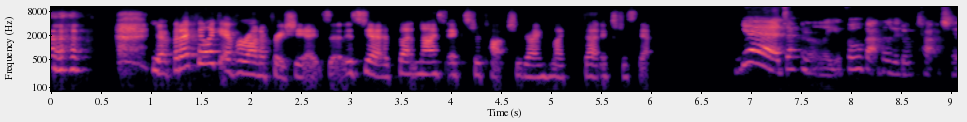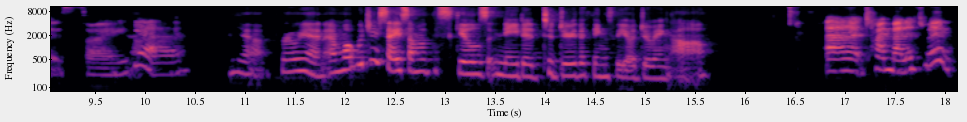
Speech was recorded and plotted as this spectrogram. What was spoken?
yeah, but I feel like everyone appreciates it. It's yeah, it's that nice extra touch. You're going like that extra step. Yeah, definitely. It's all about the little touches. So yeah. yeah. Yeah, brilliant. And what would you say some of the skills needed to do the things that you're doing are? Uh, time management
